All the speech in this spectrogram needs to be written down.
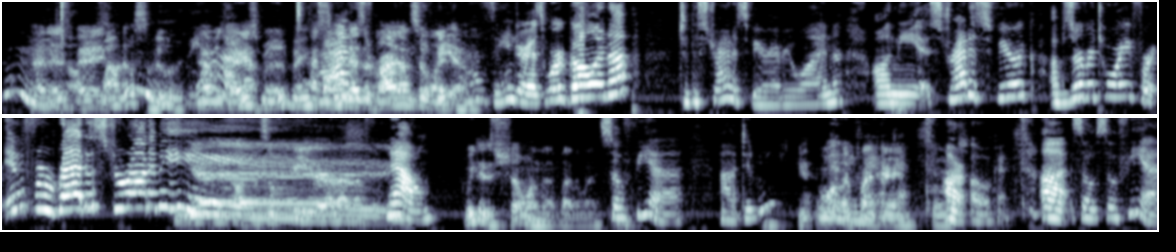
Hmm. that is Oh, very wow, that was smooth. Yeah. that was very smooth. Very That's smooth. smooth as a on Sophia. That's dangerous. We're going up to the stratosphere, everyone, on the Stratospheric Observatory for Infrared Astronomy. Yay. Sophia. Now, we did a show on that, by the way. Sophia, uh, did we? Yeah, well, Anyway, a planetarium. so All right, oh, okay. Uh, so Sophia,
